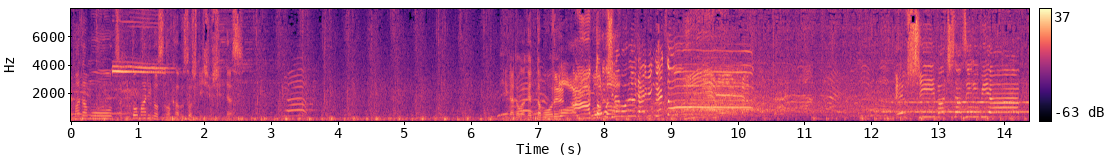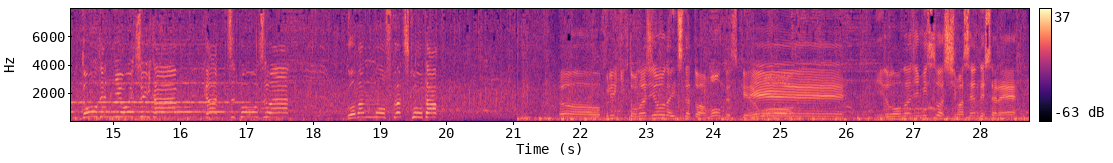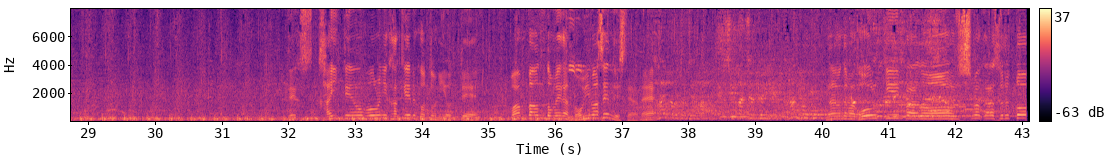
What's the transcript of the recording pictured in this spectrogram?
山田もずっとマリノスの下部組織出身です。日向が蹴ったボール。あーっと面白いボールダイビングヘッド! FC 町田ゼルビア同点に追いついた。ガッツポーズは5番の深津浩太。フリーキックと同じような位置だとは思うんですけれども、えー、2度同じミスはしませんでしたねで回転をボールにかけることによってワンバウンド目が伸びませんでしたよね。なのでまゴールキーパーの島からすると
